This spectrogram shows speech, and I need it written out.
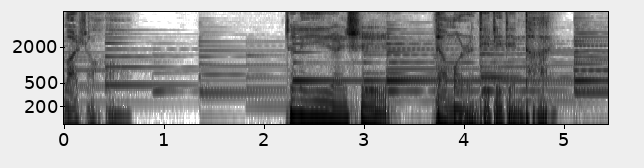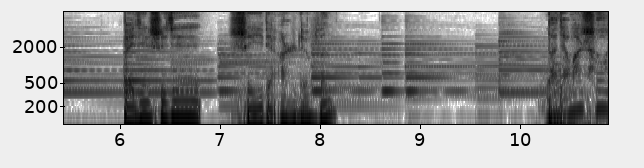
晚上好，这里依然是梁某人 DJ 电台，北京时间十一点二十六分，大家晚上好。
